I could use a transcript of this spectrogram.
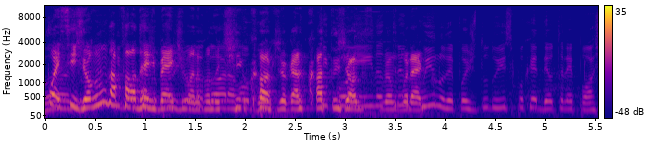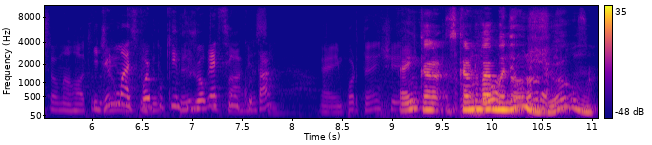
Pô, esse jogo não dá pra falar do Redbet, pro mano, quando o time coloca jogaram quatro jogos no meu boneco. depois de tudo isso, porque deu teleporte lá na rota E digo mais, perdeu pro quinto jogo é 5, tá? assim. É importante. Os caras os caras não vão banir um jogo, mano.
